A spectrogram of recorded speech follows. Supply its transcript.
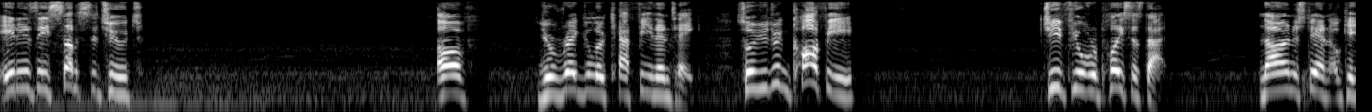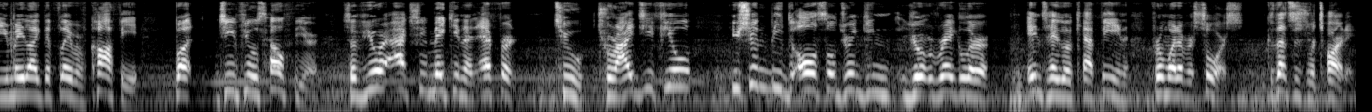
It is a substitute of your regular caffeine intake. So if you drink coffee, G Fuel replaces that. Now I understand, okay, you may like the flavor of coffee, but G Fuel's healthier. So if you're actually making an effort to try G Fuel, you shouldn't be also drinking your regular intake of caffeine from whatever source, because that's just retarded.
